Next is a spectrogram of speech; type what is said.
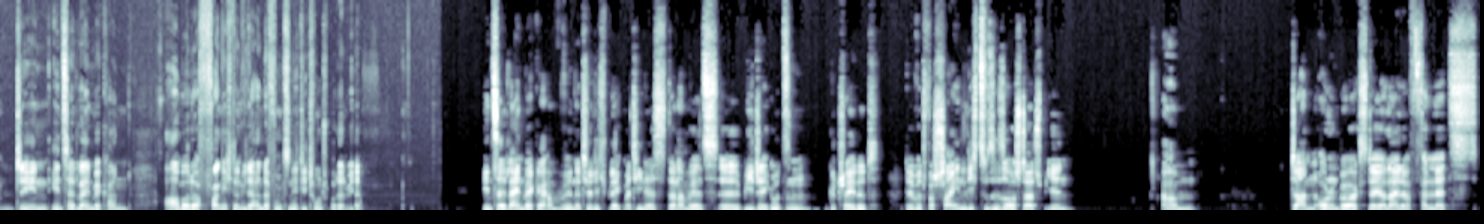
den Inside Linebackern. Aber da fange ich dann wieder an, da funktioniert die Tonspur dann wieder. Inside Linebacker haben wir natürlich Blake Martinez, dann haben wir jetzt äh, BJ Goodson getradet. Der wird wahrscheinlich zu Saisonstart spielen. Ähm, dann Oren Burks, der ja leider verletzt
